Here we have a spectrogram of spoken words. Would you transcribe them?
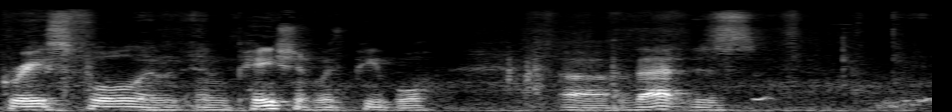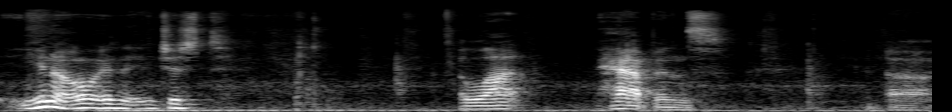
graceful and, and patient with people. Uh, that is you know and it just a lot happens uh,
